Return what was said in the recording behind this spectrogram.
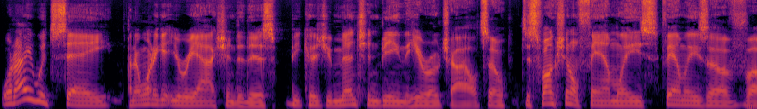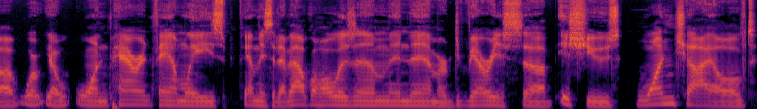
what I would say, and I want to get your reaction to this because you mentioned being the hero child. So dysfunctional families, families of uh, you know one parent families, families that have alcoholism in them or various uh, issues. One child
